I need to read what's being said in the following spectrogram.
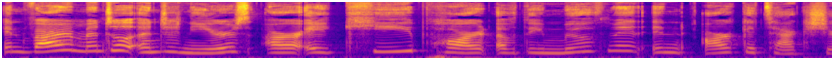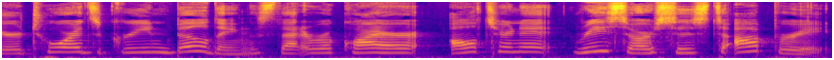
Environmental engineers are a key part of the movement in architecture towards green buildings that require alternate resources to operate.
